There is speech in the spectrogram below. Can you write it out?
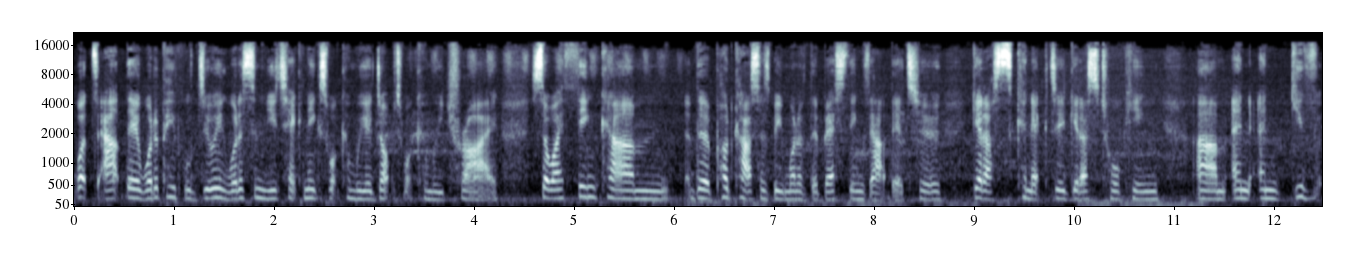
what's out there, what are people doing, what are some new techniques, what can we adopt, what can we try. So I think um, the podcast has been one of the best things out there to get us connected, get us talking, um, and and give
